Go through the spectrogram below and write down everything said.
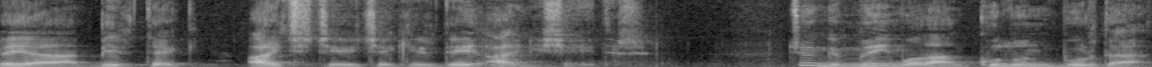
veya bir tek ayçiçeği çekirdeği aynı şeydir. Çünkü mühim olan kulun burada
